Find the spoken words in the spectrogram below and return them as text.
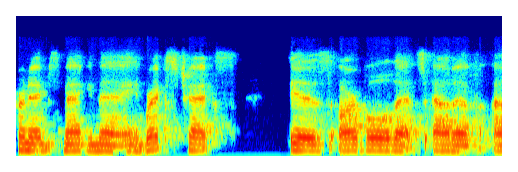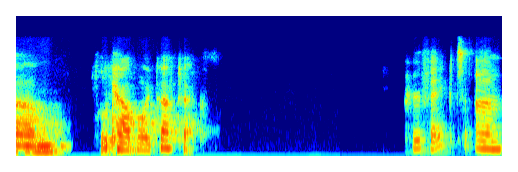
Her name is Maggie May. Rex Check's is our bull that's out of um, Cowboy Tough Checks. Perfect. Um,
